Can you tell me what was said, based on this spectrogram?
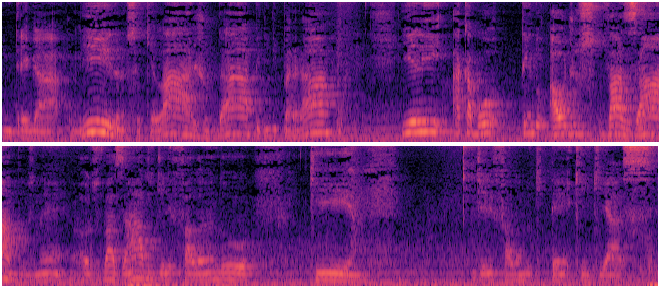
Entregar comida, não sei o que lá, ajudar, pedir de parará. E ele acabou tendo áudios vazados, né? Áudios vazados de ele falando que de ele falando que tem que, que as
